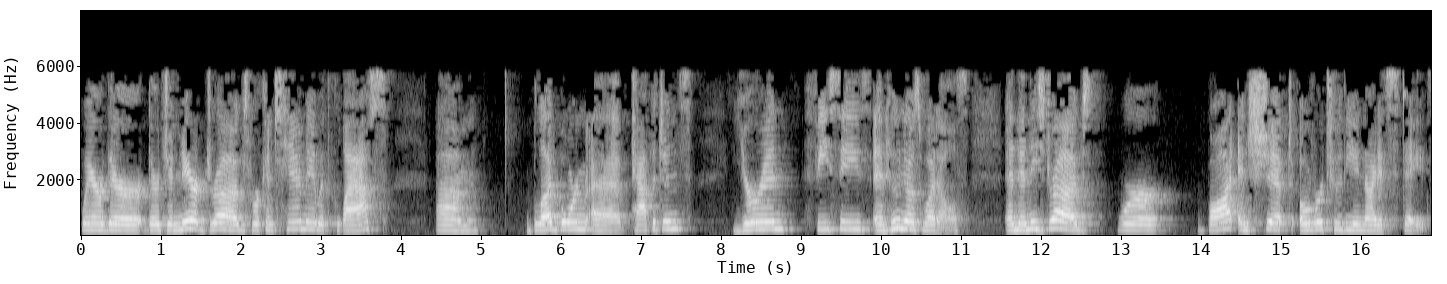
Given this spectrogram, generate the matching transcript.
where their their generic drugs were contaminated with glass, um, bloodborne uh, pathogens, urine, feces, and who knows what else. And then these drugs were bought and shipped over to the United States.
